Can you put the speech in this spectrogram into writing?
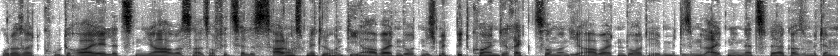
oder seit Q3 letzten Jahres als offizielles Zahlungsmittel und die arbeiten dort nicht mit Bitcoin direkt, sondern die arbeiten dort eben mit diesem Lightning-Netzwerk, also mit dem,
